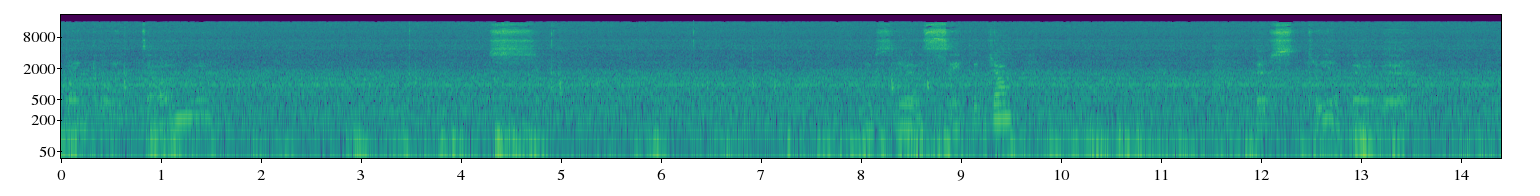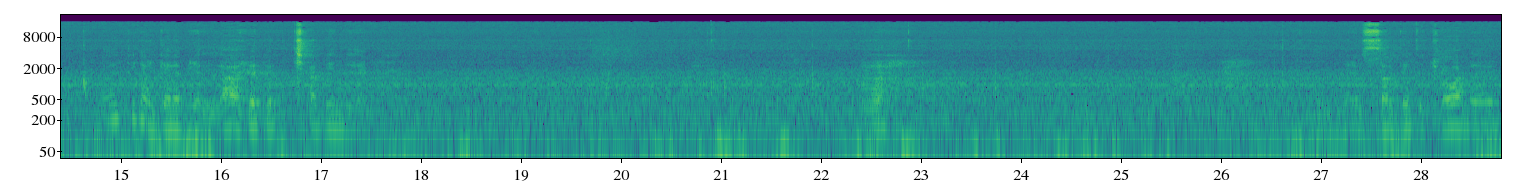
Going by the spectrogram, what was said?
Am I going down there? It's even safe to jump. There's three of them there. I don't think I'm gonna be alive jumping there. Ah. There's something to throw at them.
